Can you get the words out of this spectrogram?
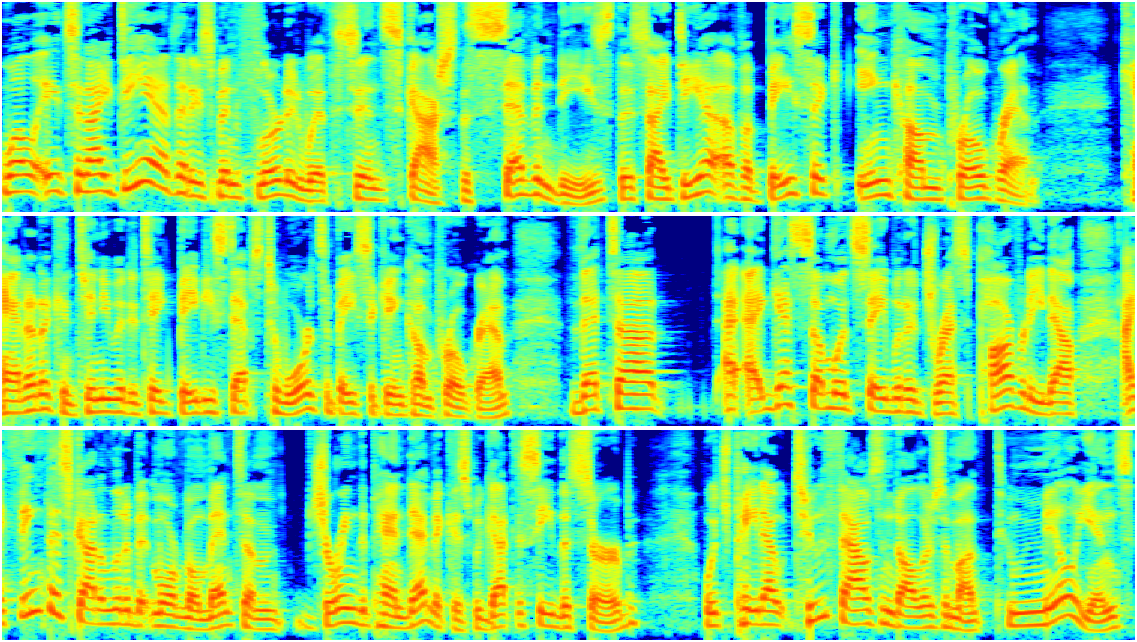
Well, it's an idea that has been flirted with since, gosh, the 70s. This idea of a basic income program. Canada continuing to take baby steps towards a basic income program that uh, I, guess some would say would address poverty. Now, I think this got a little bit more momentum during the pandemic as we got to see the CERB, which paid out $2,000 a month to millions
